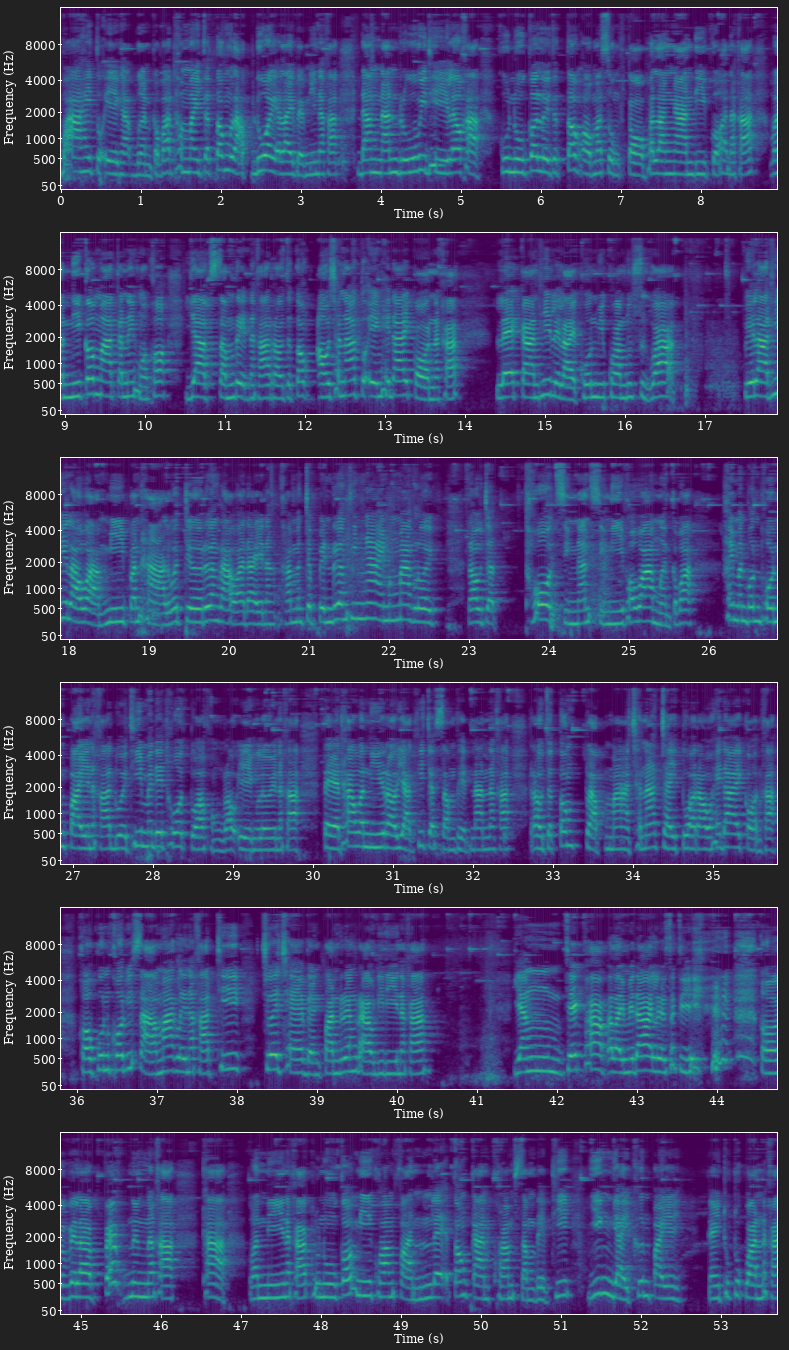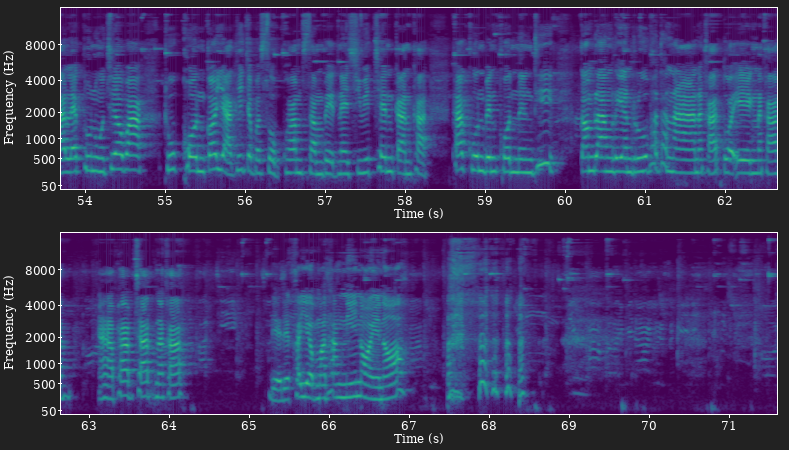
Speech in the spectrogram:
ว่าให้ตัวเองอะ่ะเหมือนกับว่าทำไมจะต้องหลับด้วยอะไรแบบนี้นะคะ ดังนั้นรู้วิธีแล้วค่ะครูนูก็เลยจะต้องออกมาส่งต่อพลังงานดีกว่านะคะ วันนี้ก็มากันในหัวข้ออยากสำเร็จนะคะ เราจะต้องเอาชนะตัวเองให้ได้ก่อนนะคะ และการที่หลาย ๆ คนมีความรู้สึกว่าเวลาที่เราอะมีปัญหาหรือว่าเจอเรื่องราวอะไรนะคะ มันจะเป็นเรื่องที่ง่ายมาก ๆเลย เราจะ โทษสิ่งนั้นสิ่งนี้ เพราะว่าเหมือนกับว่าให้มันพ้นพ้นๆไปนะคะ โดยที่ไม่ได้โทษตัวของเราเองเลยนะคะ แต่ถ้าวันนี้เราอยากที่จะสำเร็จนั้นนะคะ เราจะต้องกลับมาชนะใจตัวเราให้ได้ก่อนค่ะ ขอบคุณโค้ดวิสามากเลยนะคะ ที่ช่วยแชร์แบ่งปันเรื่องราวดีๆนะคะ ยังเช็คภาพอะไรไม่ได้เลยสักทีขอเวลาแป๊บหนึ่งนะคะค่ะวันนี้นะคะครูนูก็มีความฝันและต้องการความสำเร็จที่ยิ่งใหญ่ขึ้นไป ในทุกๆวันนะคะ และครูนูเชื่อว่าทุกคนก็อยากที่จะประสบความสำเร็จในชีวิตเช่นกันค่ะ ถ้าคุณเป็นคนหนึ่งที่กำลังเรียนรู้พัฒนานะคะ ตัวเองนะคะอ่าภาพชัดนะคะ เดี๋ยวเดี๋ยวขยับมาทางนี้หน่อยเนาะ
